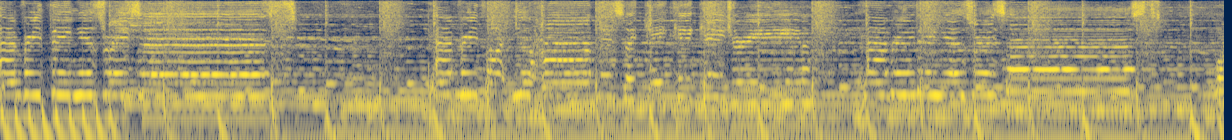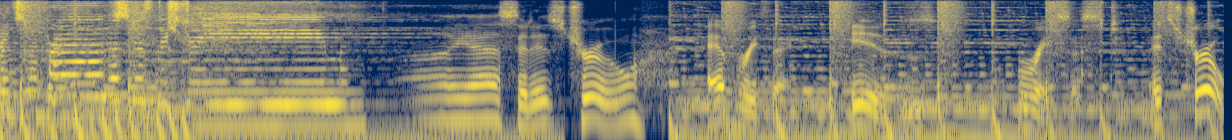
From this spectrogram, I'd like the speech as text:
Everything is racist. Every thought you have is a KKK dream. Everything is racist. White supremacist extreme. Uh, yes, it is true. Everything is racist. It's true.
